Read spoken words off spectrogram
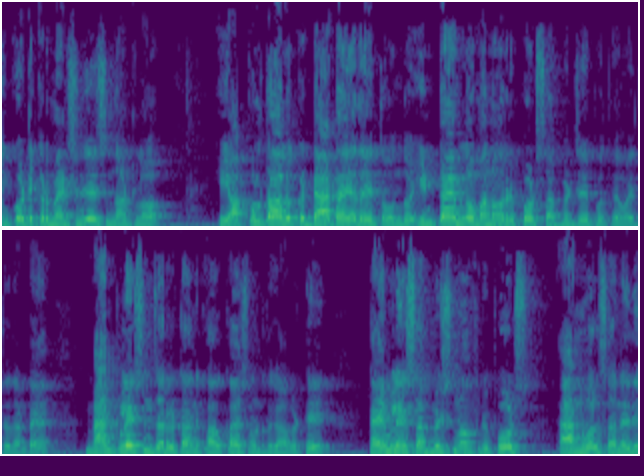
ఇంకోటి ఇక్కడ మెన్షన్ చేసిన దాంట్లో ఈ అప్పుల తాలూకు డేటా ఏదైతే ఉందో ఇన్ టైంలో మనం రిపోర్ట్ సబ్మిట్ చేయకపోతే ఏమవుతుందంటే మ్యాన్పులేషన్ జరగడానికి అవకాశం ఉంటుంది కాబట్టి timely submission of reports annuals అనేది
